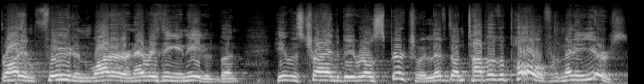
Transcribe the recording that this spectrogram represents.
brought him food and water and everything he needed, but he was trying to be real spiritual. He lived on top of a pole for many years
